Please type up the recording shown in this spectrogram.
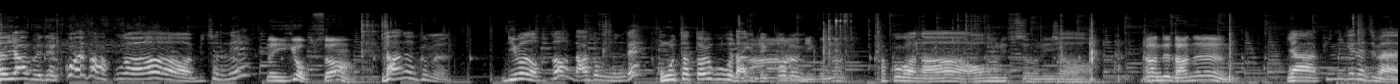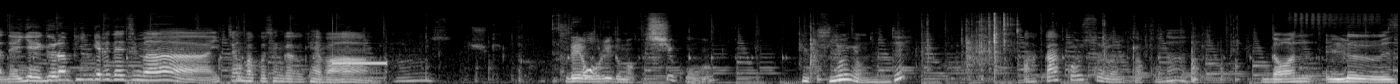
야왜 내 거에서 갖고 가? 미쳤니? 나 이게 없어. 나는 그러면 니만 없어? 나도 없는데? 오타 떨구고 나내 아, 거를 아니구나. 갖고 가나. 어 sorry. 진짜. 아 근데 나는 야 핑계 대지 마. 내게 그런 핑계를 대지 마. 입장 바꿔 생각해봐. 내 어? 오리도 막 치고. 이 분명이 없는데? 아까 꼼수로 꼈구나. 넌 lose.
